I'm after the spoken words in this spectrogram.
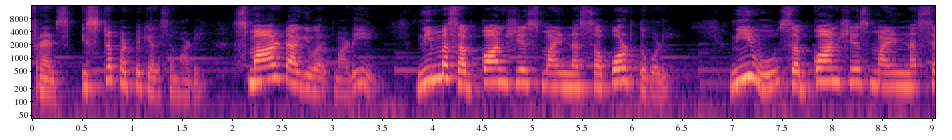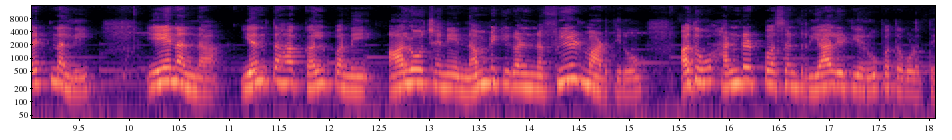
ಫ್ರೆಂಡ್ಸ್ ಇಷ್ಟಪಟ್ಟು ಕೆಲಸ ಮಾಡಿ. ಸ್ಮಾರ್ಟಾಗಿ ವರ್ಕ್ ಮಾಡಿ. ನಿಮ್ಮ ಸಬ್ಕಾನ್ಷಿಯಸ್ ಮೈಂಡ್ನ ಸಪೋರ್ಟ್ ತಗೊಳ್ಳಿ. ನೀವು ಸಬ್ಕಾನ್ಷಿಯಸ್ ಮೈಂಡ್ನ ಸೆಟ್ನಲ್ಲಿ ಏನನ್ನ, ಎಂತಹ ಕಲ್ಪನೆ, ಆಲೋಚನೆ, ನಂಬಿಕೆಗಳನ್ನ ಫೀಲ್ಡ್ ಮಾಡ್ತಿರೋ ಅದು ಹಂಡ್ರೆಡ್ ಪರ್ಸೆಂಟ್ ರಿಯಾಲಿಟಿಯ ರೂಪ ತಗೊಳುತ್ತೆ.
